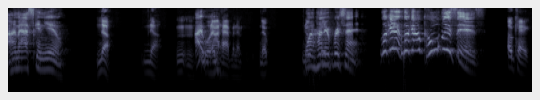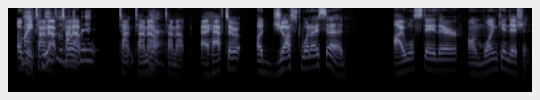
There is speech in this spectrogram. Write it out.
I'm asking you. No, no, Mm-mm, I would. not happening. Nope. One hundred percent. Look at look how cool this is. Okay, okay. My time out. Time out. it. Time time Yeah. out. Time out. I have to adjust what I said. I will stay there on one condition:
